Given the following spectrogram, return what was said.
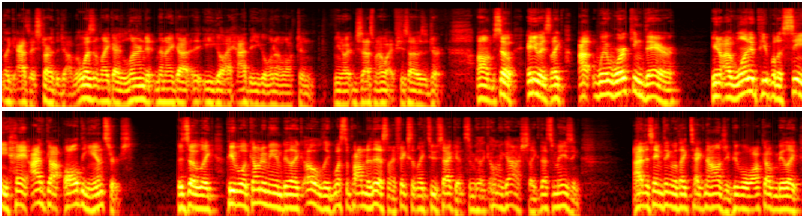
like, as I started the job. It wasn't like I learned it and then I got the ego. I had the ego when I walked in. You know, just ask my wife. She said I was a jerk. Um, so, anyways, like, I, when working there, You know, I wanted people to see, hey, I've got all the answers. And so like people would come to me and be like, "Oh, like what's the problem to this?" And I fix it in like 2 seconds and be like, "Oh my gosh, like that's amazing." I had the same thing with like technology. People walk up and be like,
